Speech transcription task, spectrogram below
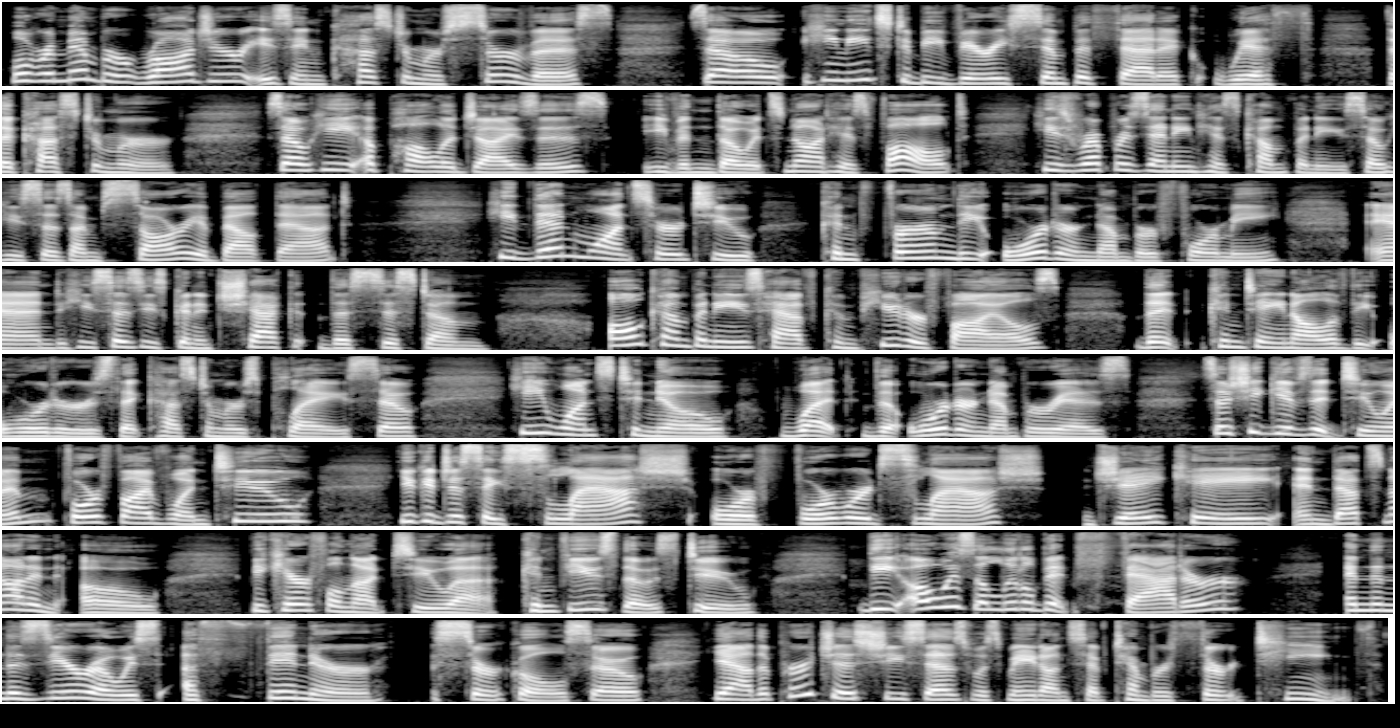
Well, remember, Roger is in customer service, so he needs to be very sympathetic with the customer. So he apologizes, even though it's not his fault. He's representing his company, so he says, I'm sorry about that. He then wants her to confirm the order number for me, and he says he's going to check the system. All companies have computer files that contain all of the orders that customers place. So he wants to know what the order number is. So she gives it to him 4512. You could just say slash or forward slash JK, and that's not an O. Be careful not to uh, confuse those two. The O is a little bit fatter, and then the zero is a thinner circle. So, yeah, the purchase, she says, was made on September 13th.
